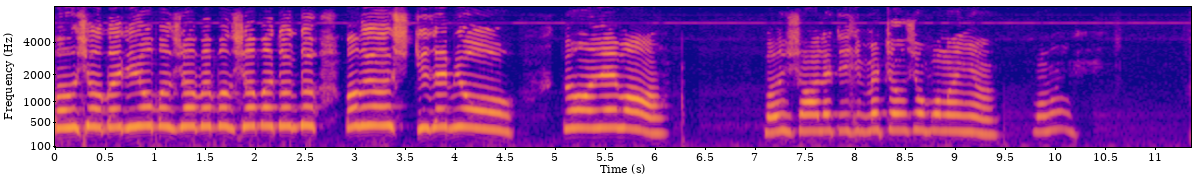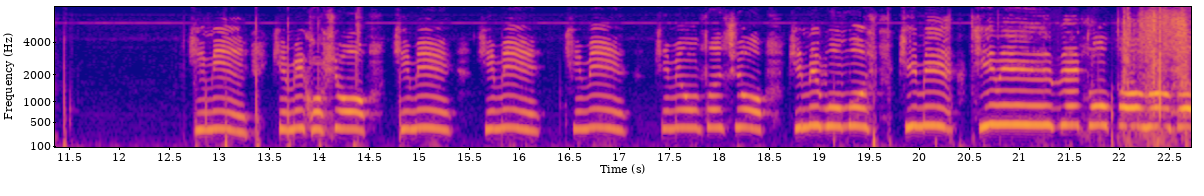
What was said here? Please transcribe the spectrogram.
Barış abi diyor, Barış abi, Barış abi döndü. Barış gidemiyor. Bir hale var. Barış halete gitmeye çalışıyor falan ya. Falan. Kimi, kimi koşuyor, kimi, kimi, kimi, kimi ulaşıyor, kimi bomboş, kimi, kimi ve top ağlarda.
